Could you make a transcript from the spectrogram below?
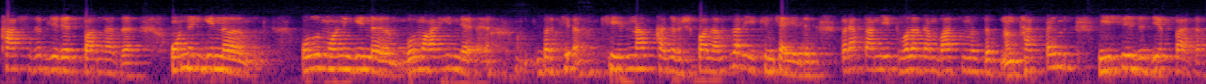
Қашырып жібереді балаларды. Онан кейін ұлым онан кейін болмаған кейін бір келін алып қазір үш баламыз бар екінші әйелдік бірақ ана екі баладан басымызды тартпаймыз неше рет іздеп бардық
